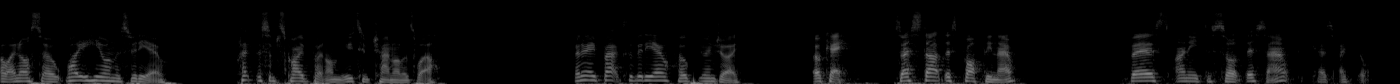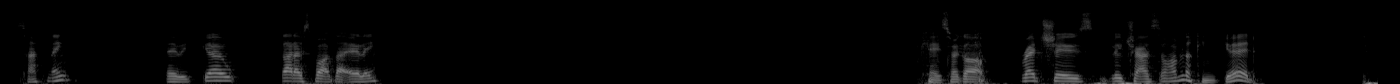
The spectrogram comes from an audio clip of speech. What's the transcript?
Oh, and also, while you're here on this video, click the subscribe button on the YouTube channel as well. Anyway, back to the video. Hope you enjoy. Okay, so let's start this properly now. First, I need to sort this out because I don't know what's happening. There we go. Glad I spotted that early. Okay, so I got red shoes, blue trousers. Oh, I'm looking good.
